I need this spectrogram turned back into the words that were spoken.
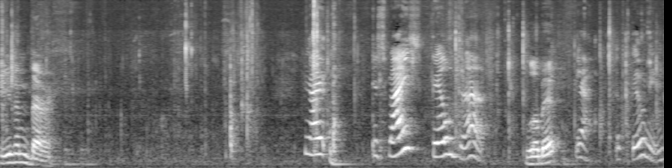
Even better. No the spice builds up. A little bit. Yeah, it's building.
